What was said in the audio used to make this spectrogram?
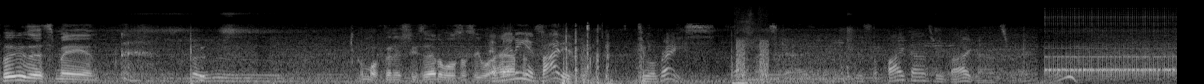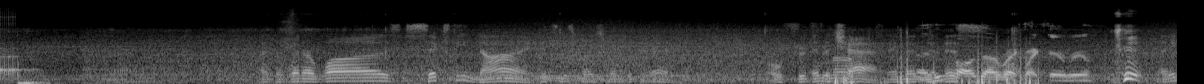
Boo this man. boo. I'm gonna finish these edibles and see what and then he invited me to a race. What a nice guy. It's bygones be bygones, right? And the winner was 69. It's his first win of the day. Oh shit. In the chat. And then Hey, in who this. caused that wreck right there, real? And he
